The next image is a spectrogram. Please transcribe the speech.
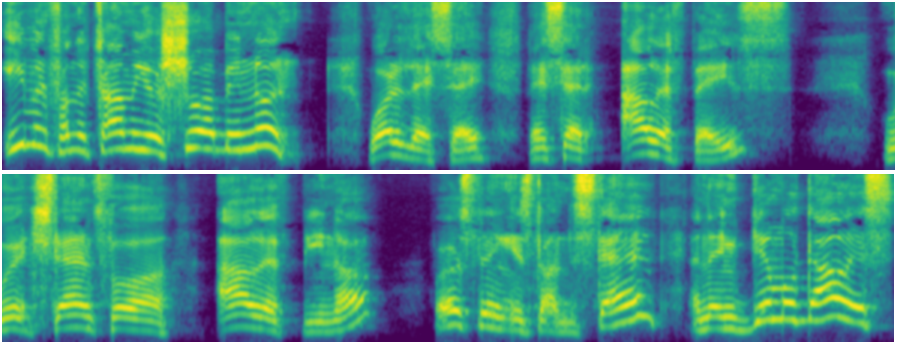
even from the time of Yeshua ben Nun. What did they say? They said Aleph Beis, which stands for Aleph Bina, First thing is to understand, and then Gimel Dalis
